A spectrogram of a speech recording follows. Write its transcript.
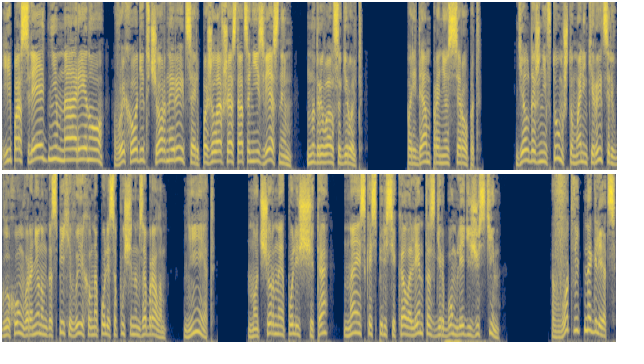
«И последним на арену выходит черный рыцарь, пожелавший остаться неизвестным», — надрывался Герольд. По рядам пронесся ропот. Дело даже не в том, что маленький рыцарь в глухом вороненом доспехе выехал на поле с опущенным забралом. Нет. Но черное поле щита наискось пересекала лента с гербом леди Жюстин. Вот ведь наглец!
